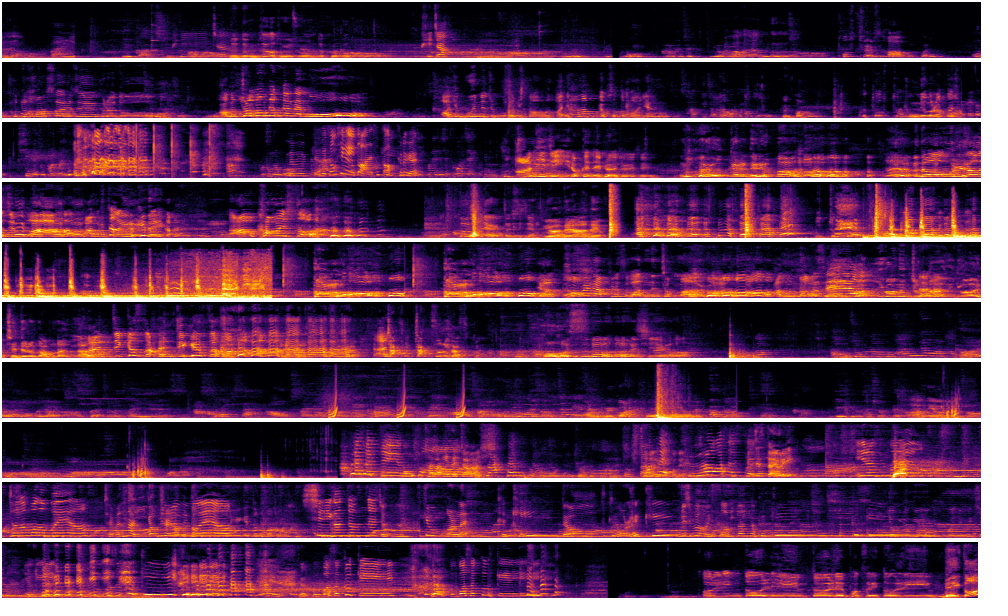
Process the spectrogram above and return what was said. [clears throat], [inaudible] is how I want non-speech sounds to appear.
자살이라고 빨리 이 까치 근데 냄새가 되게 좋은데 그거? 어, 피자? 아 근데 뭐 이제 그냥 그 토스트를 사와볼 거야. 그것도 사왔어야지 그래도 안 훔쳐먹는다며 뭐? 아니 뭐 있는지 모르니까. 아니 하나밖에 없었던 거 아니야? 그러니까 그 토스트 종류별로 하나씩. 아니지 이렇게 내려줘야지. 왜 [laughs] 어깨를 내려? [laughs] 너 올라오지 마. 방귀탕 이렇게 되니까 아 가만 있어. [laughs] 또 시작 또 시작 연애 안 해? 이쪽 야 카메라 앞에서 맞는 척만 하고 안, 안 막았어 이거 이거는 좋다. 이거 제대로 안 맞. 안안 찍혔어 안 찍혔어. 짝짝 소리 났을 거. 버섯이요? 아, 이런 거 15살쯤에 다 이해했어. 9살? 9살. 아, 저 너무 못해서. 아니 왜 가르쳐? 어떻게 해야 될까? 얘기를 하셨대요. 안해 완전. 전화번호 뭐예요? 제 맨날 이경철 형이 들어가지고 시간 좀 내줘. 키우고 갈래? 쿠키? 너 쿠키 원래 쿠키? 우리 집에 뭐 있어? 쿠키? 쿠키? 여기 여기 여기 여기 집에 여기 쿠키 잘 뽑아서 쿠키 잘 뽑아서 쿠키 떨림 떨림 떨림 박성희 떨림. 내가?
